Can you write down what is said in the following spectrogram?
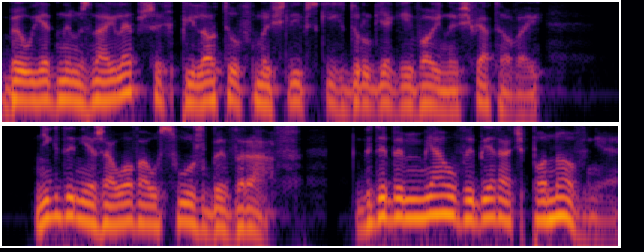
był jednym z najlepszych pilotów myśliwskich II wojny światowej. Nigdy nie żałował służby w RAF. Gdybym miał wybierać ponownie,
